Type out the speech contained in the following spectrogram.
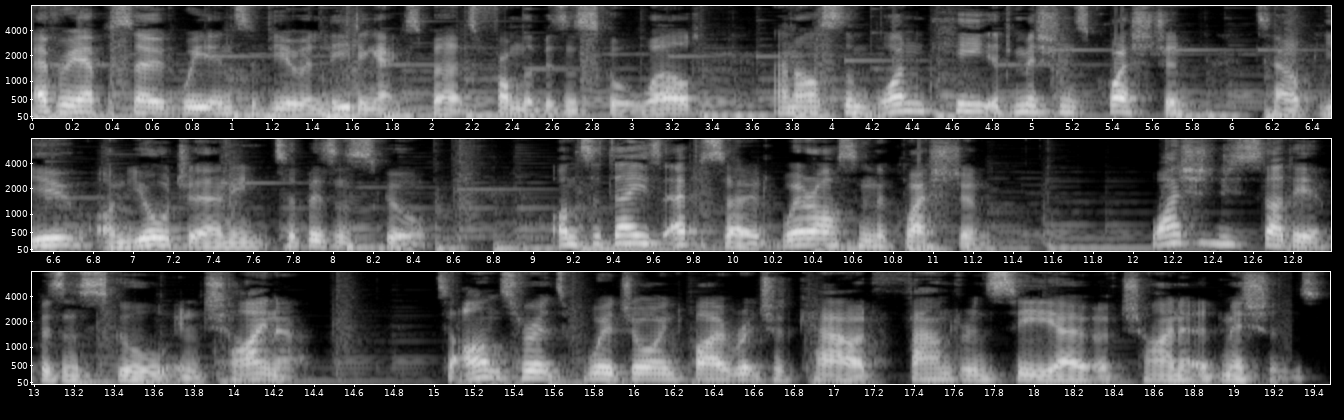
Every episode, we interview a leading expert from the business school world and ask them one key admissions question to help you on your journey to business school. On today's episode, we're asking the question Why should you study at business school in China? To answer it, we're joined by Richard Coward, founder and CEO of China Admissions.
